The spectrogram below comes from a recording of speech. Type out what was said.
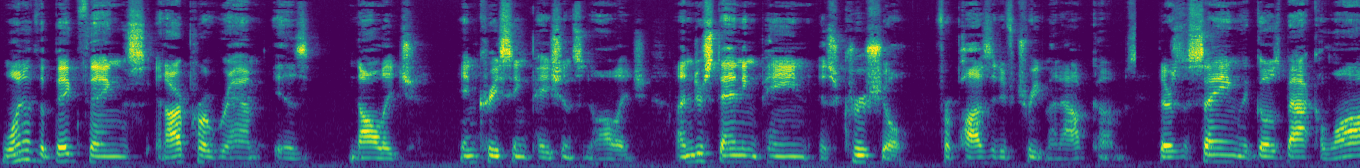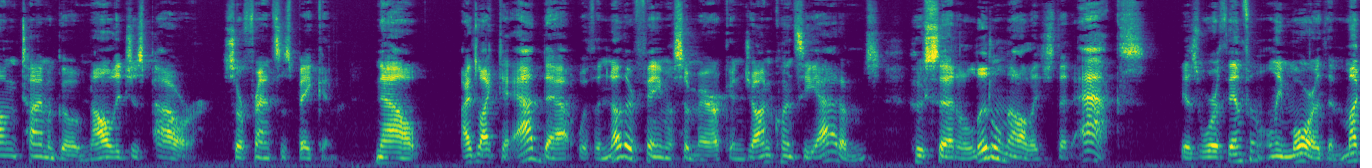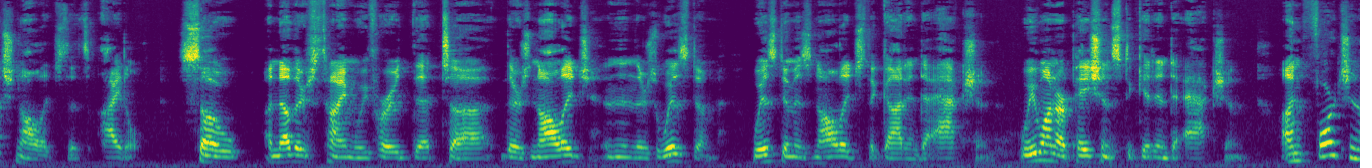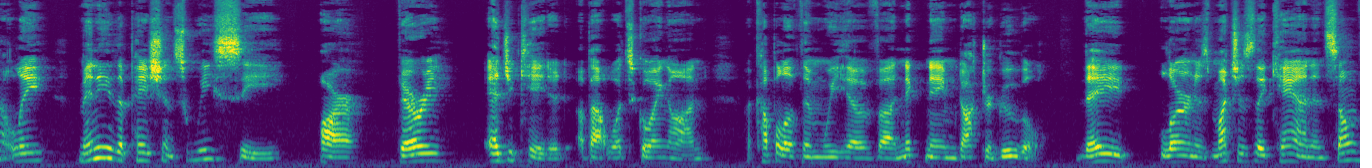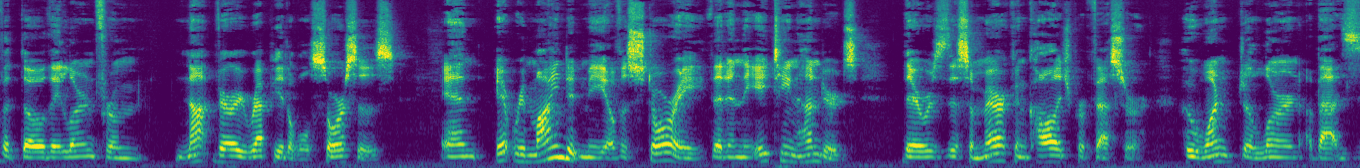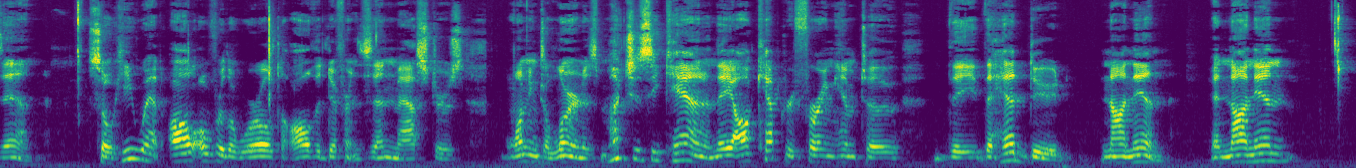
One of the big things in our program is knowledge, increasing patients' knowledge. Understanding pain is crucial for positive treatment outcomes. There's a saying that goes back a long time ago knowledge is power, Sir Francis Bacon. Now, I'd like to add that with another famous American, John Quincy Adams, who said, A little knowledge that acts is worth infinitely more than much knowledge that's idle. So, another time we've heard that uh, there's knowledge and then there's wisdom. Wisdom is knowledge that got into action. We want our patients to get into action. Unfortunately, many of the patients we see are very educated about what's going on. A couple of them we have uh, nicknamed Dr. Google. They learn as much as they can, and some of it, though, they learn from not very reputable sources. And it reminded me of a story that in the 1800s there was this American college professor who wanted to learn about Zen. So he went all over the world to all the different Zen masters, wanting to learn as much as he can, and they all kept referring him to the the head dude, Nanin. And Nanin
